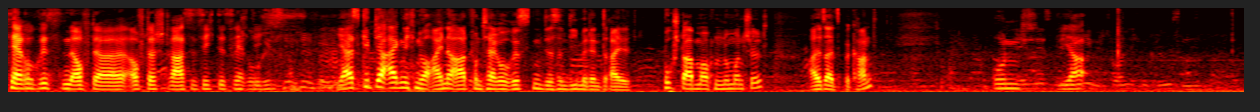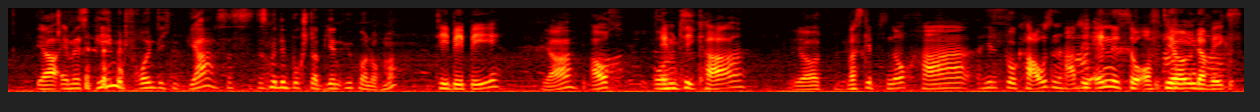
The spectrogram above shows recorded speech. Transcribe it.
Terroristen auf der, auf der Straße, sich das richtig. Ja, es gibt ja eigentlich nur eine Art von Terroristen, das sind die mit den drei Buchstaben auf dem Nummernschild, allseits bekannt. Und ja, ja, MSP mit freundlichen, ja, das, das mit den Buchstabieren übt man nochmal. TBB, Ja, auch. Und, MTK, Ja, was gibt's noch? H, Hildburghausen, HBN ist so oft hier unterwegs.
